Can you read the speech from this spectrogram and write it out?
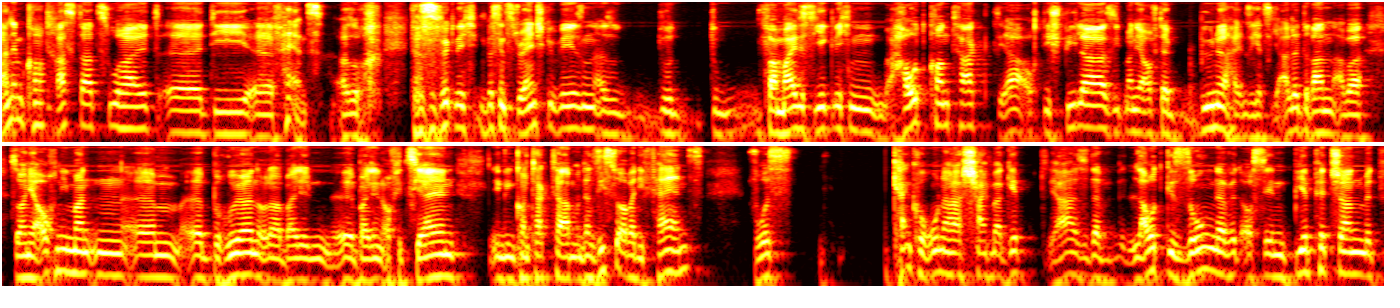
dann im Kontrast dazu halt äh, die äh, Fans. Also das ist wirklich ein bisschen strange gewesen. Also du, du vermeidest jeglichen Hautkontakt. Ja, auch die Spieler sieht man ja auf der Bühne, halten sich jetzt nicht alle dran, aber sollen ja auch niemanden ähm, äh, berühren oder bei den, äh, bei den Offiziellen irgendwie einen Kontakt haben. Und dann siehst du aber die Fans, wo es kein Corona scheinbar gibt. Ja, also da laut gesungen, da wird aus den Bierpitchern mit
